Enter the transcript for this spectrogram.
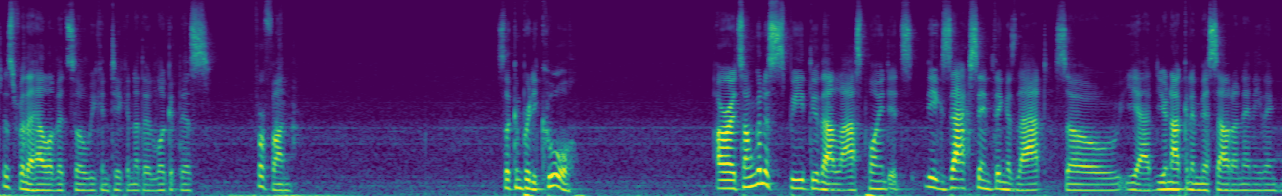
just for the hell of it, so we can take another look at this for fun. It's looking pretty cool. Alright, so I'm going to speed through that last point. It's the exact same thing as that, so yeah, you're not going to miss out on anything.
